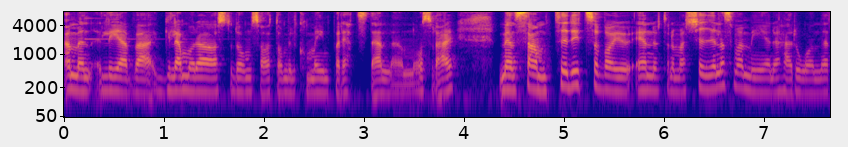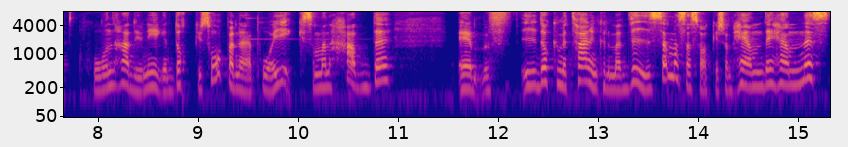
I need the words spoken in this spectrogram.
ja, men, leva glamoröst och de sa att de vill komma in på rätt ställen och sådär. Men samtidigt så var ju en av de här tjejerna som var med i det här rånet, hon hade ju en egen dokusåpa när det här pågick. Så man hade, eh, i dokumentären kunde man visa massa saker som hände i hennes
